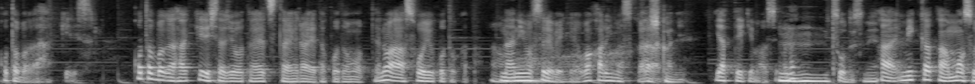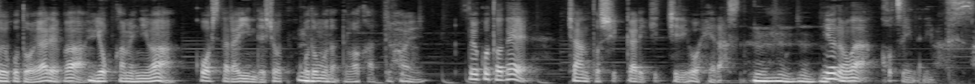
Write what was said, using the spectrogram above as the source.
言葉がはっきりする。言葉がはっきりした状態で伝えられた子供っていうのは、あそういうことかと。ー何をすればいいかわかりますから、確かに。やっていきますうよね。ん、そうですね。はい。3日間もそういうことをやれば、ええ4日目にはこうしたらいいんでしょ。子供だって分かってる。はい。ということで、ちゃんとしっかりきっちりを減らすとうんうんうんいうのがコツになります。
